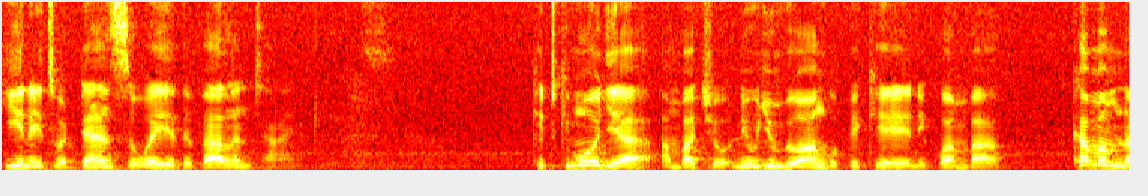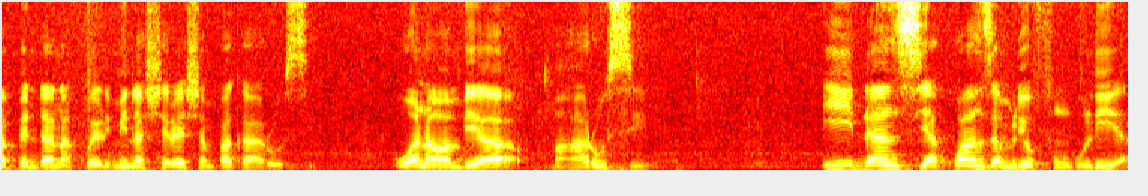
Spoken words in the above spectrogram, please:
Hii inaitwa Dance Away the Valentine. Kitu kimoja ambacho ni ujumbe wangu pekee ni kwamba kama mnapendana kweli, mi nasherehesha mpaka harusi, huwa nawaambia maharusi, hii dansi ya kwanza mliofungulia,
